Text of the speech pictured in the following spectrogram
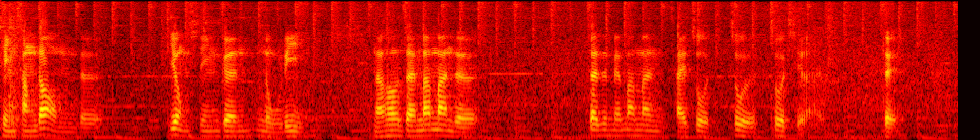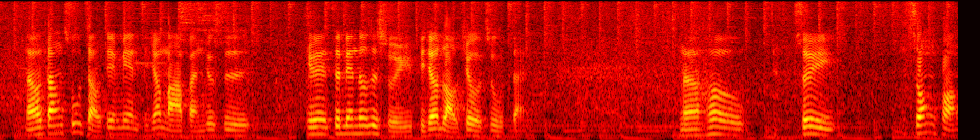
品尝到我们的用心跟努力，然后再慢慢的在这边慢慢才做做做起来。对，然后当初找店面比较麻烦，就是因为这边都是属于比较老旧的住宅，然后。所以，装潢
